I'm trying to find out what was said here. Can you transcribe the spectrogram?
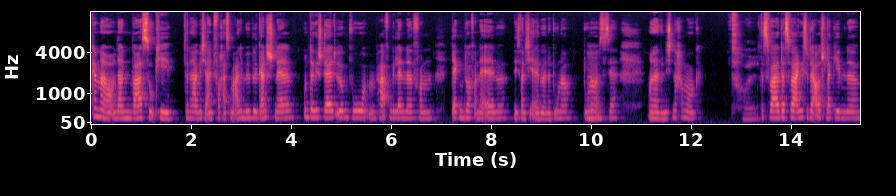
genau, und dann war es so, okay, Dann habe ich einfach erstmal alle Möbel ganz schnell untergestellt irgendwo im Hafengelände von Deckendorf an der Elbe. Nee, es war nicht die Elbe, an der Donau. Donau Mhm. ist es ja. Und dann bin ich nach Hamburg. Toll. Das war, das war eigentlich so der ausschlaggebende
